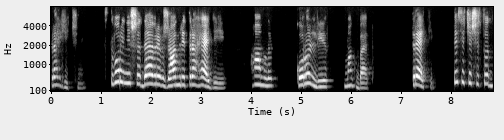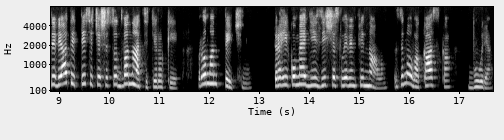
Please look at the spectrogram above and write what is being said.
трагічний. Створені шедеври в жанрі трагедії Гамлет, Король Лір, Макбет. Третій 1609-1612 роки романтичний, трагікомедії зі щасливим фіналом, зимова казка, буря.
